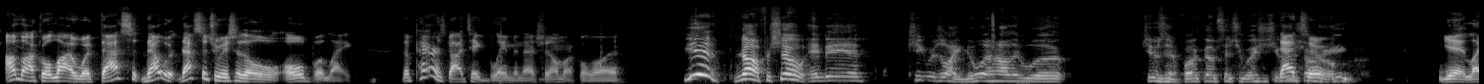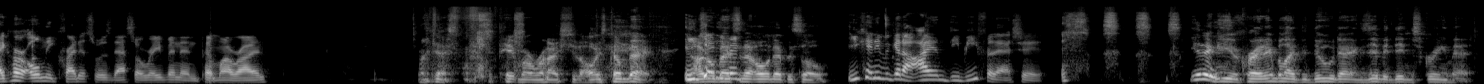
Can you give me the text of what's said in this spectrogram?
I'm not gonna lie. What that's that was that situation is a little old, but like the parents gotta take blame in that shit. I'm not gonna lie. Yeah, no, for sure. And then she was like new in Hollywood. She was in a fucked up situation. She That was trying too. To eat. Yeah, like her only credits was That's So Raven and Pimp My Ride. That's hit my ride should always come back. You I'll go can't back to that old episode. you can't even get an IMDb for that shit. Yeah, they give you credit. They be like the dude that Xzibit didn't scream at.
